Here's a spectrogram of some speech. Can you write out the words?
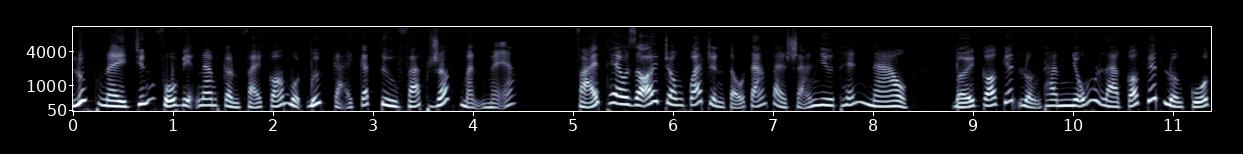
lúc này chính phủ Việt Nam cần phải có một bước cải cách tư pháp rất mạnh mẽ. Phải theo dõi trong quá trình tẩu tán tài sản như thế nào, bởi có kết luận tham nhũng là có kết luận của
